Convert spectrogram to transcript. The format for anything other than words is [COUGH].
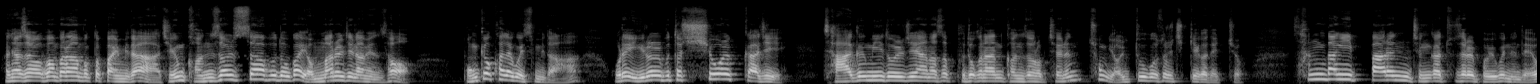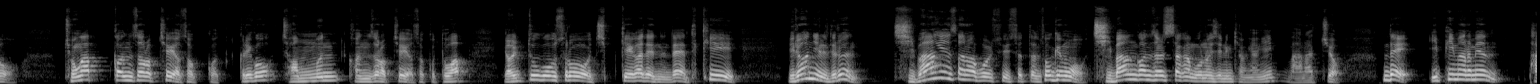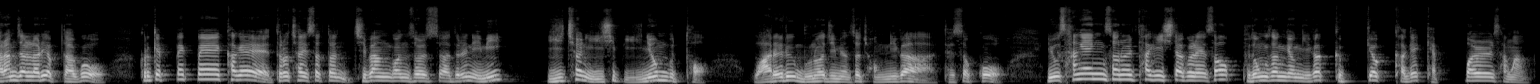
안녕하세요. 뻔뻔한 복덕바입니다. 지금 건설사 부도가 연말을 지나면서 본격화되고 있습니다. 올해 1월부터 10월까지 자금이 돌지 않아서 부도가 난 건설업체는 총 12곳으로 집계가 됐죠. 상당히 빠른 증가 추세를 보이고 있는데요. 종합건설업체 6곳, 그리고 전문 건설업체 6곳, 도합 12곳으로 집계가 됐는데 특히 이런 일들은 지방에서나 볼 수 있었던 소규모 지방 건설사가 무너지는 경향이 많았죠. 근데 잎이만 하면 바람 잘 날이 없다고 그렇게 빽빽하게 들어차 있었던 지방 건설사들은 이미 2022년부터 와르르 무너지면서 정리가 됐었고 이 상행선을 타기 시작을 해서 부동산 경기가 급격하게 갯벌 상황.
